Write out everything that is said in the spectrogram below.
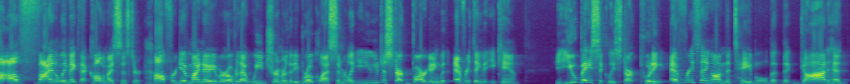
I'll finally make that call to my sister. I'll forgive my neighbor over that weed trimmer that he broke last summer. Like, you just start bargaining with everything that you can. You basically start putting everything on the table that, that God had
